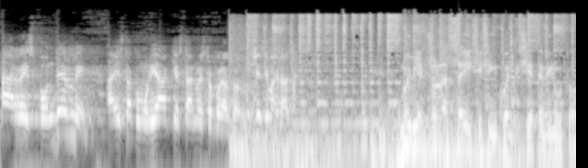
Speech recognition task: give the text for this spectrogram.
a responderle a esta comunidad que está en nuestro corazón. Muchísimas gracias. Muy bien, son las 6 y 57 minutos.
